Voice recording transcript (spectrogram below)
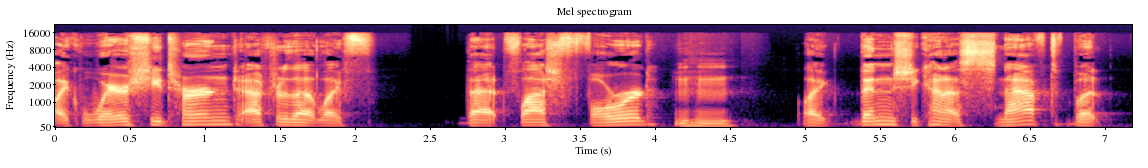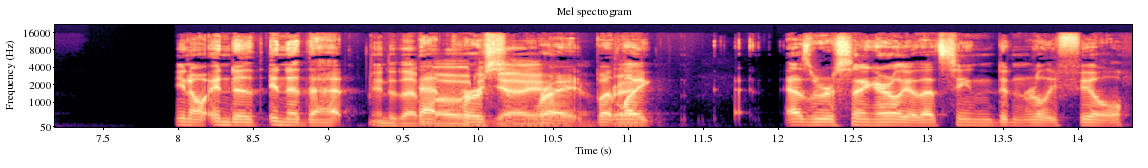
like where she turned after that like f- that flash forward hmm like then she kind of snapped but you know into into that into that, that mode. person yeah, yeah, right yeah, but like as we were saying earlier that scene didn't really feel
